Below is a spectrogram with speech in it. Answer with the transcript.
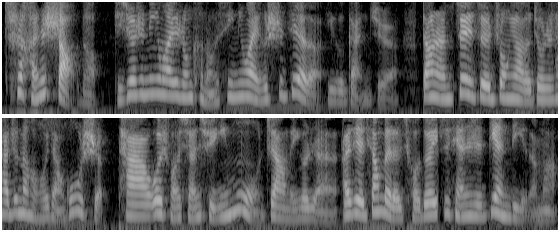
是很少的。的确是另外一种可能性，另外一个世界的一个感觉。当然，最最重要的就是他真的很会讲故事。他为什么选取樱木这样的一个人？而且湘北的球队之前是垫底的嘛，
